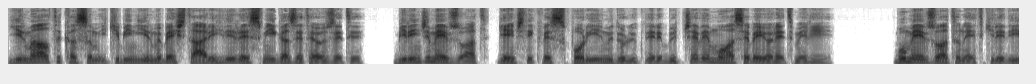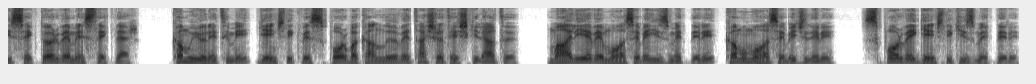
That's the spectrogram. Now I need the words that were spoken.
26 Kasım 2025 tarihli resmi gazete özeti. 1. Mevzuat, Gençlik ve Spor İl Müdürlükleri Bütçe ve Muhasebe Yönetmeliği. Bu mevzuatın etkilediği sektör ve meslekler. Kamu Yönetimi, Gençlik ve Spor Bakanlığı ve Taşra Teşkilatı. Maliye ve Muhasebe Hizmetleri, Kamu Muhasebecileri. Spor ve Gençlik Hizmetleri,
